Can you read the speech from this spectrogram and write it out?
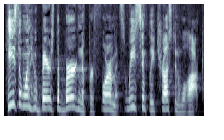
He's the one who bears the burden of performance. We simply trust and walk.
